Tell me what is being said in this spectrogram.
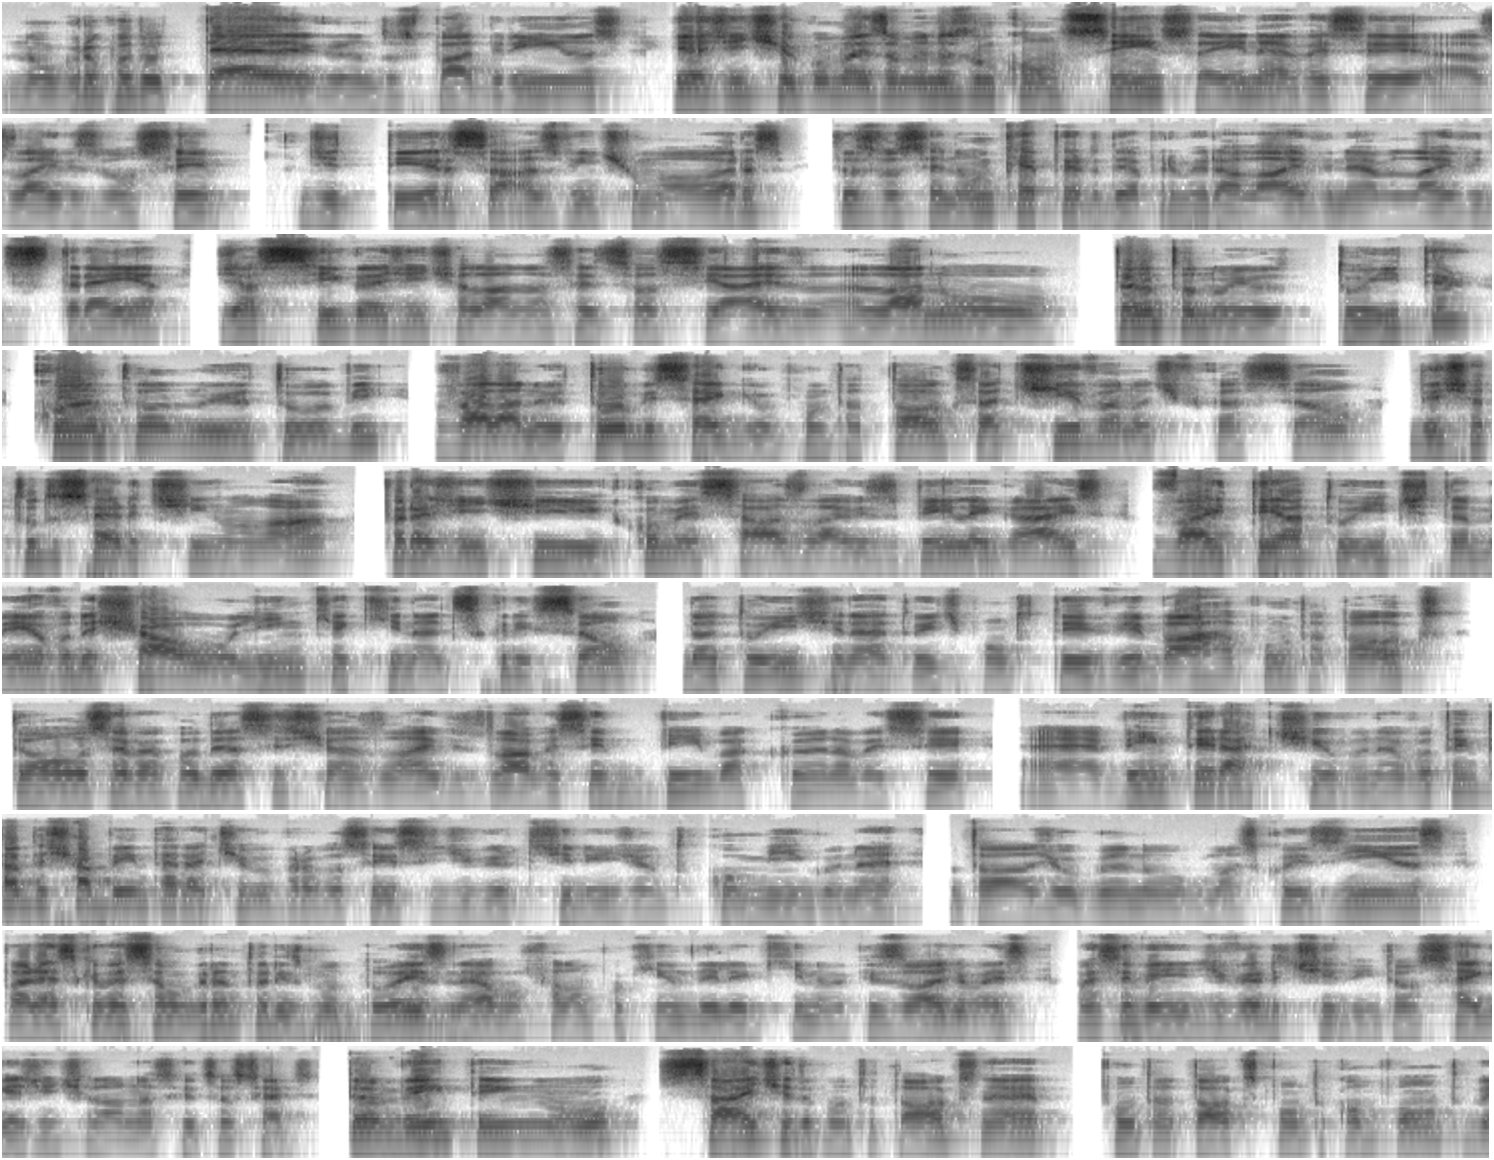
no grupo do Telegram dos padrinhos. E a gente chegou mais ou menos num consenso aí, né? Vai ser, as lives vão ser de terça às 21 horas. Então, se você não quer perder a primeira live, né, a live de estreia, já siga a gente lá nas redes sociais, lá no tanto no Twitter quanto no YouTube. Vai lá no YouTube, segue o Ponta Talks, ativa a notificação, deixa tudo certinho lá para a gente começar as lives bem legais. Vai ter a Twitch também, eu vou deixar o link aqui na descrição da Twitch, né? twitch.tv barra Talks. Então você vai poder assistir as lives lá, vai ser bem bacana, vai ser é, bem interativo, né? Eu vou tentar deixar bem interativo para vocês se divertirem junto comigo, né? Eu tava jogando algumas coisinhas, parece que vai ser um Gran Turismo 2, né? Eu vou falar um pouquinho dele aqui no episódio, mas vai ser bem divertido. Então segue a gente lá nas redes sociais. Também tem o site do Ponto Talks, né? pontotalks.com.br.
